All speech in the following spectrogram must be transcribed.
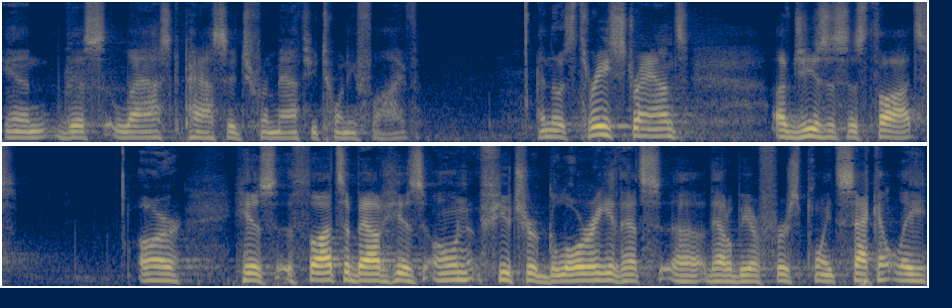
in this last passage from Matthew 25. And those three strands of Jesus' thoughts are his thoughts about his own future glory. That's, uh, that'll be our first point. Secondly,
